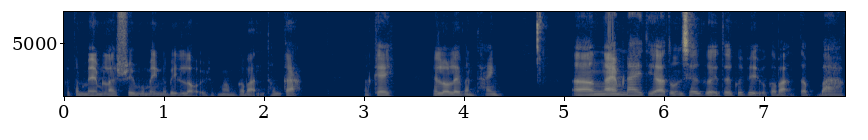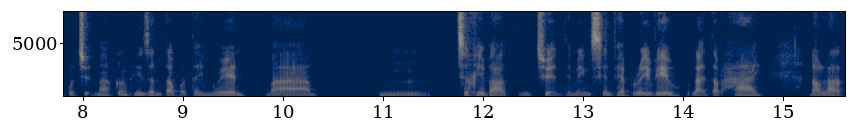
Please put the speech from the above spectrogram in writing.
cái phần mềm livestream của mình nó bị lỗi rất mong các bạn thông cảm. Ok hello Lê Văn Thanh. À, ngày hôm nay thì A Tuấn sẽ gửi tới quý vị và các bạn tập 3 của chuyện ma cương thi dân tộc ở Tây Nguyên và um, trước khi vào chuyện thì mình xin phép review lại tập 2 đó là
